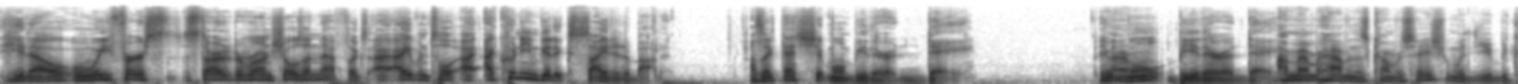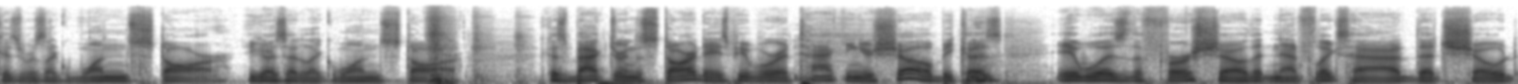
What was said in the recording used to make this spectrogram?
you know, when we first started to run shows on Netflix, I, I even told I, I couldn't even get excited about it. I was like, that shit won't be there a day. It won't be there a day. I remember having this conversation with you because there was like one star. You guys had like one star. because back during the star days, people were attacking your show because it was the first show that Netflix had that showed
